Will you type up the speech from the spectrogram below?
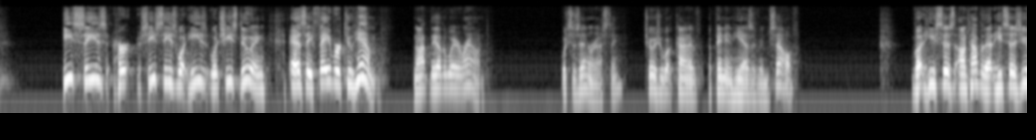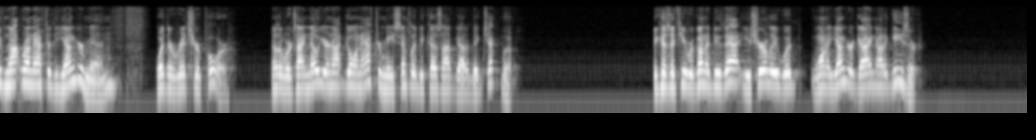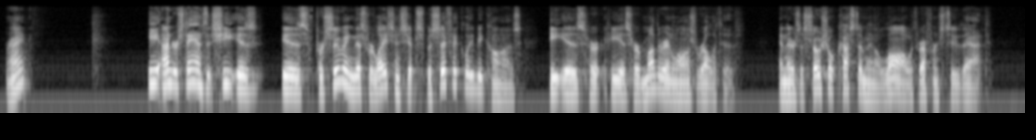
he sees her she sees what he's what she's doing as a favor to him, not the other way around. Which is interesting. Shows you what kind of opinion he has of himself. But he says, on top of that, he says, You've not run after the younger men, whether rich or poor. In other words, I know you're not going after me simply because I've got a big checkbook. Because if you were going to do that, you surely would want a younger guy, not a geezer. Right? He understands that she is, is pursuing this relationship specifically because he is her, he is her mother in law's relative. And there's a social custom and a law with reference to that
